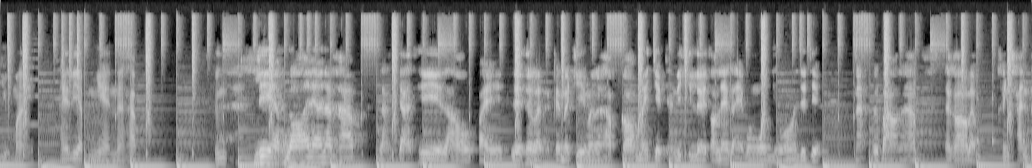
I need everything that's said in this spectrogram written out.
ผิวใหม่ให้เรียบเนียนนะครับซึ่งเรียบร้อยแล้วนะครับ หลังจากที่เราไปเลเซอร์รอยแผลเป็นเมื่อกี้มานะครับ ก็ไม่เจ็บอย่างที่คิดเลย ตอนแรกก็แอบกังวลอยู่ว่ามันจะเจ็บหนักหรือเปล่านะครับ แต่ก็แบบคันๆเพ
